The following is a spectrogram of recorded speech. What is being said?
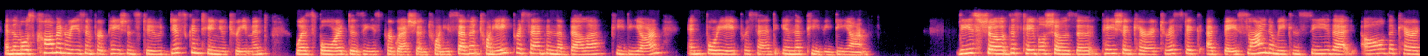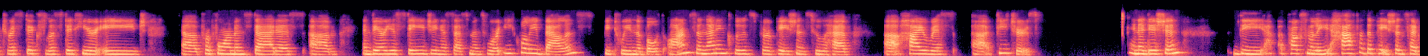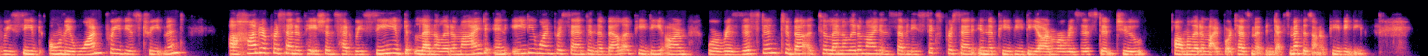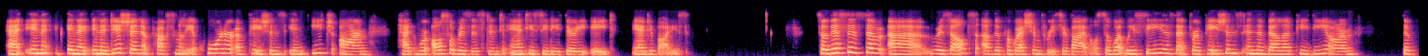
And the most common reason for patients to discontinue treatment was for disease progression, 27, 28% in the Bela PD arm and 48% in the PVD arm. These show this table shows the patient characteristic at baseline, and we can see that all the characteristics listed here, age, uh, performance status, um, and various staging assessments were equally balanced between the both arms, and that includes for patients who have uh, high-risk uh, features. In addition, approximately half of the patients had received only one previous treatment. 100% of patients had received lenalidomide, and 81% in the Bela PD arm were resistant to to lenalidomide, and 76% in the PVD arm were resistant to pomalidomide, bortezomib, and dexamethasone, or PVD. In addition, approximately a quarter of patients in each arm were also resistant to anti-CD38 antibodies. So this is the uh, results of the progression-free survival. So what we see is that for patients in the Bela PD arm,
